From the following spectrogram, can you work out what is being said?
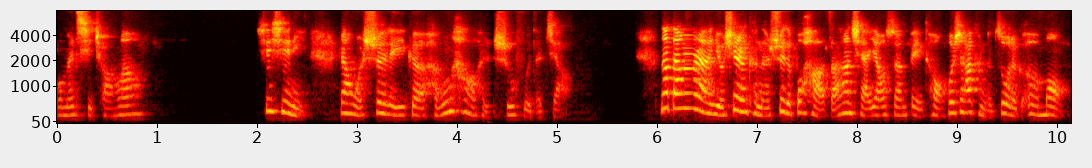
我们起床了，谢谢你让我睡了一个很好很舒服的觉。”那当然，有些人可能睡得不好，早上起来腰酸背痛，或是他可能做了个噩梦，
